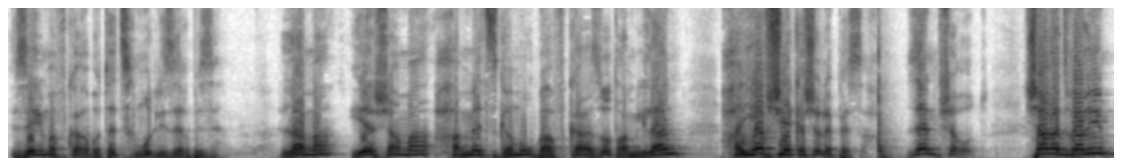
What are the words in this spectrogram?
זה עם אבקה רבותיי צריך מאוד להיזהר בזה. למה? יש שם חמץ גמור באבקה הזאת, עמילן, חייב שיהיה כשר לפסח. זה אין פשרות. שאר הדברים,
